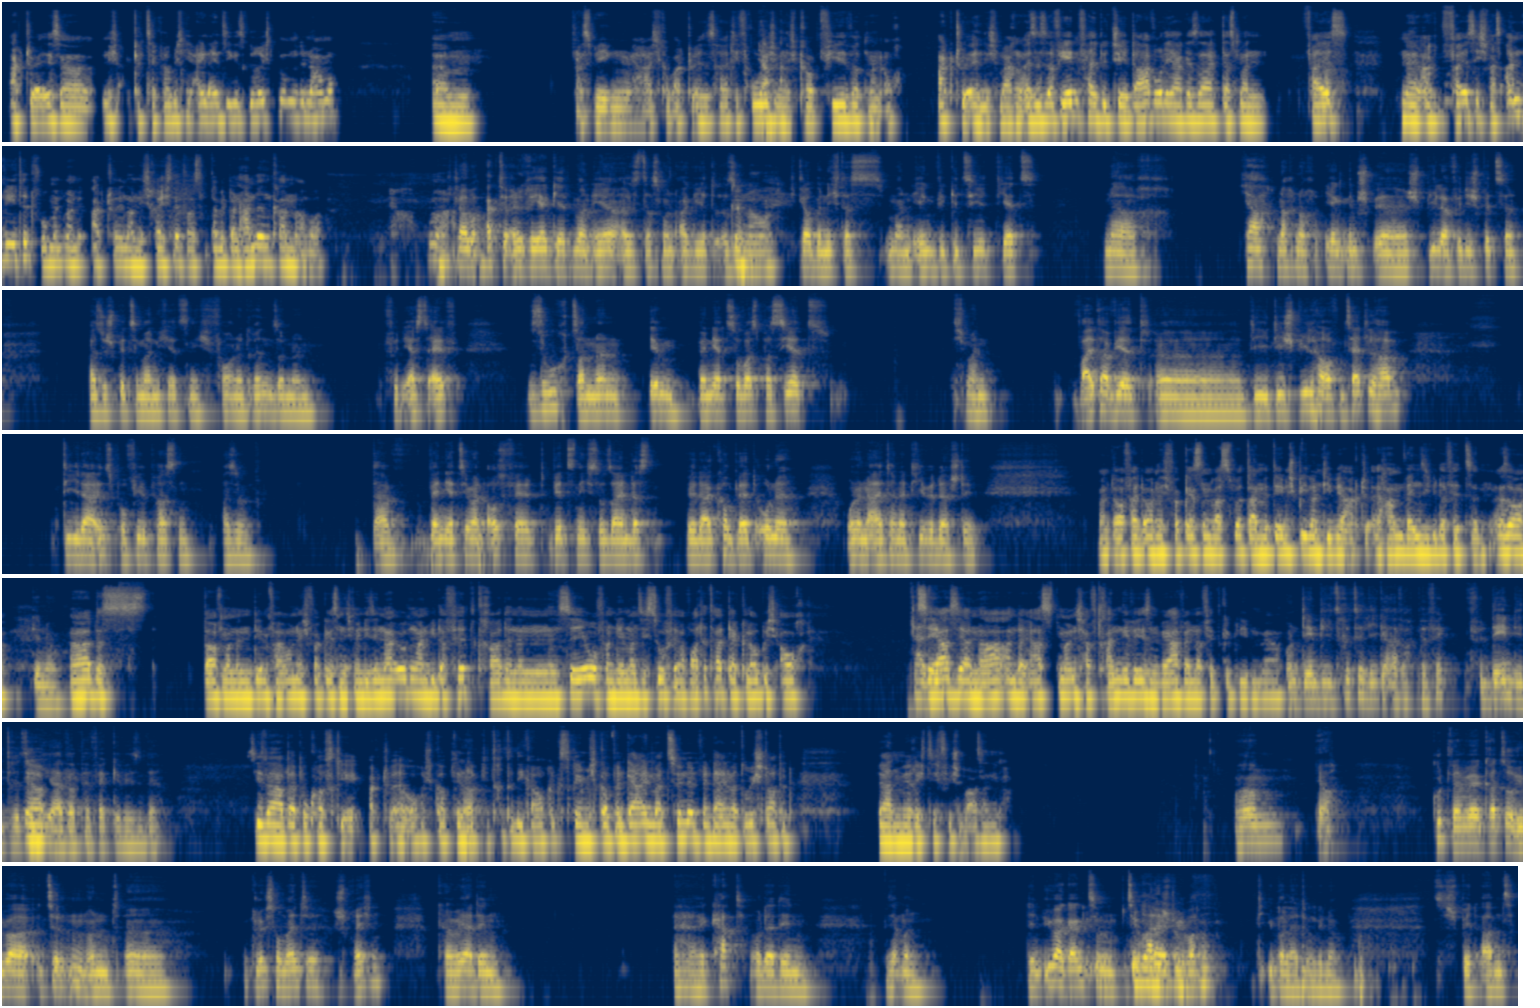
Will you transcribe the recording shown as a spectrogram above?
aktuell ist ja nicht, gibt's ja, glaube ich, nicht ein einziges Gerücht um Dynamo. Ähm, deswegen, ja, ich glaube, aktuell ist es relativ ruhig Ja. und ich glaube, viel wird man auch aktuell nicht machen. Also es ist auf jeden Fall Budget da, wurde ja gesagt, dass man, falls, ne, falls sich was anbietet, womit man aktuell noch nicht rechnet, was, damit man handeln kann, aber ja, ja Ich glaube, aktuell reagiert man eher, als dass man agiert. Also genau. ich glaube nicht, dass man irgendwie gezielt jetzt nach, ja, nach noch irgendeinem Sp äh, Spieler für die Spitze, also Spitze meine ich jetzt nicht vorne drin, sondern für die erste Elf sucht, sondern eben, wenn jetzt sowas passiert, ich meine, Walter wird äh, die, die Spieler auf dem Zettel haben, die da ins Profil passen. Also da, wenn jetzt jemand ausfällt, wird es nicht so sein, dass wir da komplett ohne, ohne eine Alternative da stehen. Man darf halt auch nicht vergessen, was wird dann mit den Spielern, die wir aktuell haben, wenn sie wieder fit sind. Also, Genau. ja, das darf man in dem Fall auch nicht vergessen. Ich meine, die sind ja irgendwann wieder fit, gerade einen, einen SEO, von dem man sich so viel erwartet hat, der glaube ich auch sehr, sehr nah an der ersten Mannschaft dran gewesen wäre, wenn er fit geblieben wäre. Und dem die dritte Liga einfach perfekt, für den die dritte Ja. Liga einfach perfekt gewesen wäre. Sieht man ja bei Bukowski aktuell auch. Ich glaube, dem Ja. liegt die dritte Liga auch extrem. Ich glaube, wenn der einmal zündet, wenn der einmal durchstartet, werden wir richtig viel Spaß an ihm. haben. Ähm, ja. Gut, wenn wir gerade so über Zünden und äh, Glücksmomente sprechen, können wir ja den äh, Cut oder den, wie sagt man, den Übergang zum, zum Halle-Spiel machen. Die Überleitung, genau. Es ist spät abends.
